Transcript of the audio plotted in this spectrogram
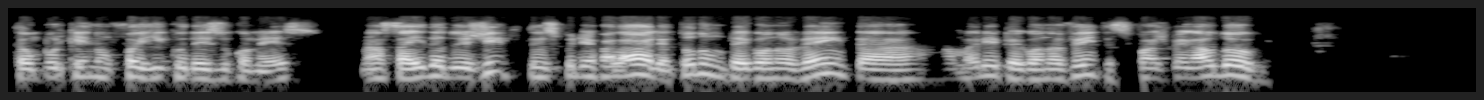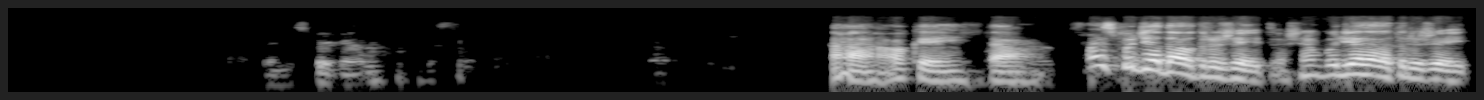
Então, por que não foi rico desde o começo? Na saída do Egito, Deus podia falar, olha, todo mundo pegou 90, a Maria pegou 90, você pode pegar o dobro. Ah, ok, tá. Mas podia dar outro jeito. Hashem podia dar outro jeito.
